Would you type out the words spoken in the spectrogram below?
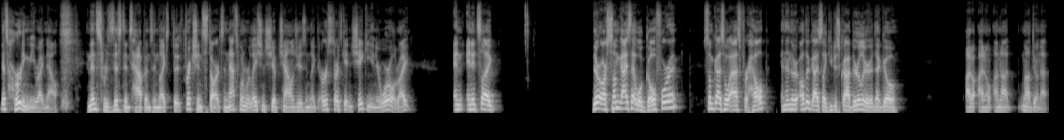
that's hurting me right now. And then this resistance happens and like the friction starts and that's when relationship challenges and like the earth starts getting shaky in your world, right? And and it's like there are some guys that will go for it. Some guys will ask for help and then there are other guys like you described earlier that go, I don't, I don't, I'm not, I'm not doing that.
